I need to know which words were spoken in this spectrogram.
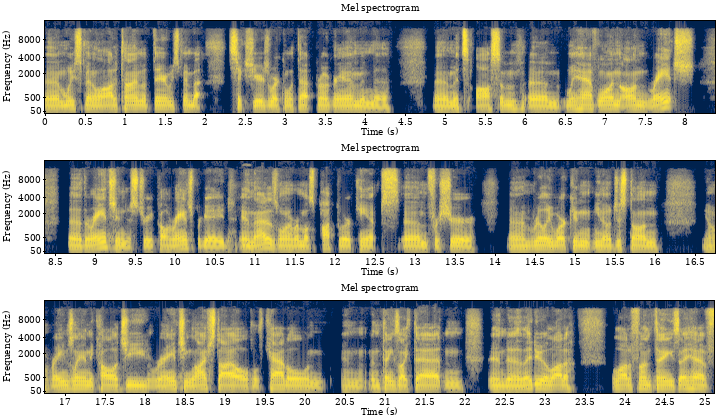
Um, we spent a lot of time up there. We spent about six years working with that program, and uh, um, it's awesome. Um, we have one on ranch. Uh, the ranch industry called Ranch Brigade, and that is one of our most popular camps um, for sure. Um, really working, you know, just on you know rangeland ecology ranching lifestyle with cattle and and, and things like that and and uh, they do a lot of a lot of fun things they have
